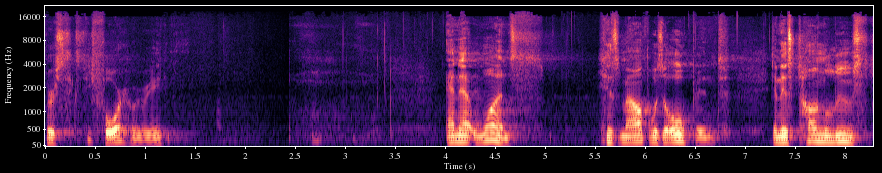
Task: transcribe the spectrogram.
Verse 64, we read, And at once his mouth was opened and his tongue loosed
